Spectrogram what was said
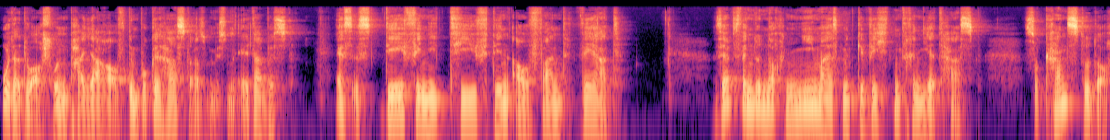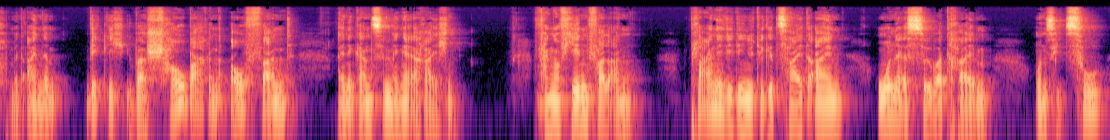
oder du auch schon ein paar Jahre auf dem Buckel hast, also ein bisschen älter bist, es ist definitiv den Aufwand wert. Selbst wenn du noch niemals mit Gewichten trainiert hast, so kannst du doch mit einem wirklich überschaubaren Aufwand eine ganze Menge erreichen. Fang auf jeden Fall an. Plane dir die nötige Zeit ein, ohne es zu übertreiben und sieh zu,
